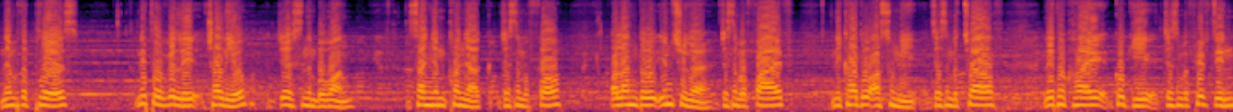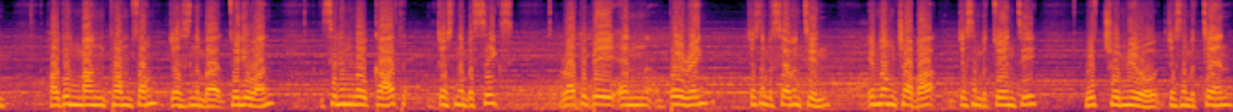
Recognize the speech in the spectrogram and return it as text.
Name of the players, Nithurvili Chalio, jersey number 1. Sanyam Konyak, jersey number 4. Orlando Imchinger, jersey number 5. Nikado Asumi, jersey number 12. Letokai Koki, jersey number 15. Haudin Mang Thomsong, jersey number 21. Sinin Lokat, jersey number 6. Ratube and Poireng, jersey number 17. Imlong Chaba, jersey number 20. Rich Miro, jersey number 10.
